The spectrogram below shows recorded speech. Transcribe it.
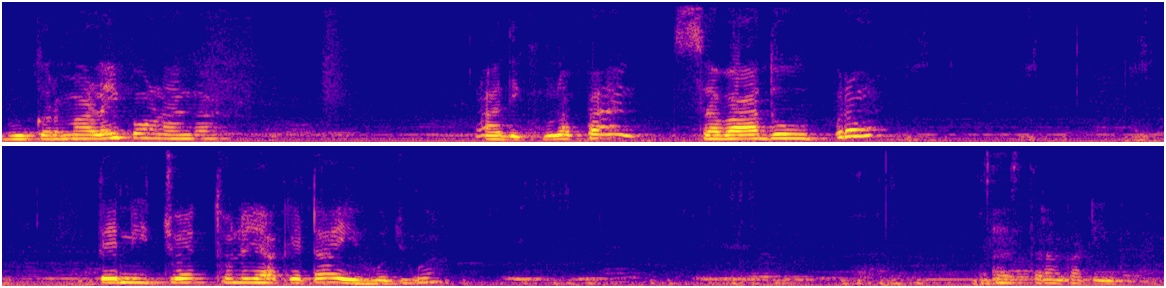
ਬੂਕਰਮ ਵਾਲਾ ਹੀ ਪਾਉਣਾਗਾ। ਆ ਦੇਖੋ ਆਪਾਂ ਸਵਾ ਦੋ ਉੱਪਰੋਂ ਤੇ ਨੀਚੋਂ ਇੱਥੋਂ ਲਿਜਾ ਕੇ ਢਾਈ ਹੋ ਜੂਗਾ। ਇਸ ਤਰ੍ਹਾਂ ਕਟਿੰਗ ਕਰਾਂਗੇ।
